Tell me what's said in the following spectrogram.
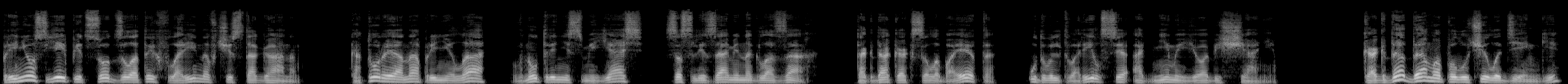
принес ей пятьсот золотых флоринов чистоганом, которые она приняла внутренне смеясь, со слезами на глазах, тогда как Салабаэта удовлетворился одним ее обещанием. Когда дама получила деньги,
